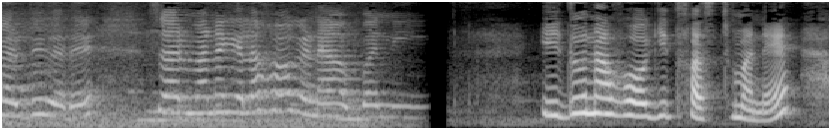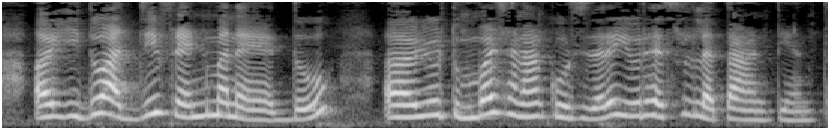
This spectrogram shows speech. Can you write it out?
ಕರೆದಿದ್ದಾರೆ. ಸೊ ಅವ್ರ ಮನೆಗೆಲ್ಲ ಹೋಗೋಣ, ಬನ್ನಿ. ಇದು ನಾವು ಹೋಗಿದ್ದು ಫಸ್ಟ್ ಮನೆ. ಇದು ಅಜ್ಜಿ ಫ್ರೆಂಡ್ ಮನೆಯದ್ದು. ಇವ್ರು ತುಂಬ ಚೆನ್ನಾಗಿ ಕೂರಿಸಿದ್ದಾರೆ ಇವ್ರ ಹೆಸರು ಲತಾ ಆಂಟಿ ಅಂತ.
